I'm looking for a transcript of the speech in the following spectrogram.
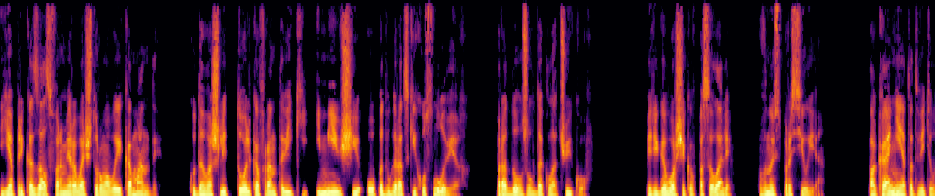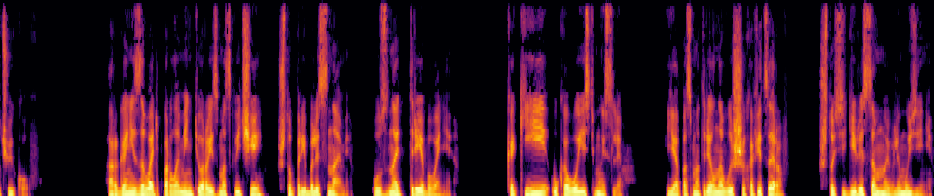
Я приказал сформировать штурмовые команды, куда вошли только фронтовики, имеющие опыт в городских условиях, продолжил доклад Чуйков. Переговорщиков посылали? Вновь спросил я. Пока нет, ответил Чуйков. Организовать парламентера из москвичей, что прибыли с нами, узнать требования. Какие у кого есть мысли? Я посмотрел на высших офицеров, что сидели со мной в лимузине.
